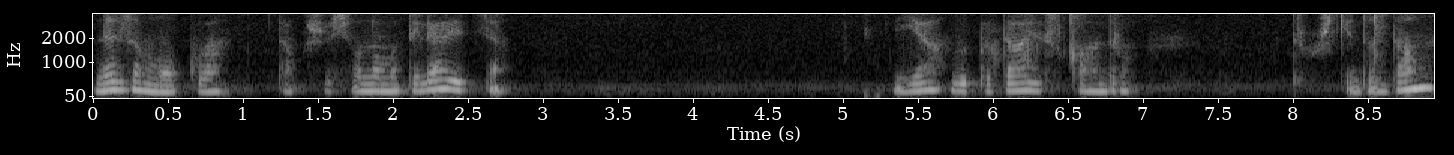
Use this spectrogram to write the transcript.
не замокла. Так, щось воно мотиляється. Я випадаю з кадру. Трошки додам.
